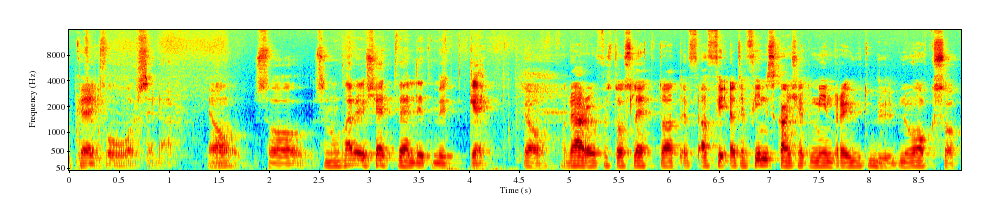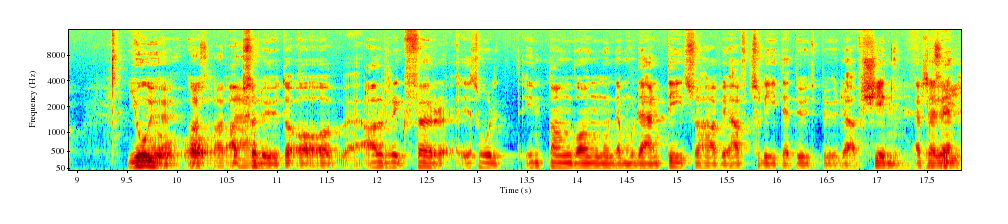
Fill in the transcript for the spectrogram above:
okej. för två år sedan. Ja. Och Så, så nog har det ju skett väldigt mycket. Ja, och där är det förstås lätt att, att det finns kanske ett mindre utbud nu också. Jo, jo, Eh, och, att- att det här- absolut. Och, och, och aldrig förr, jag tror inte någon gång under modern tid så har vi haft så litet utbud av skinn. Alltså det,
